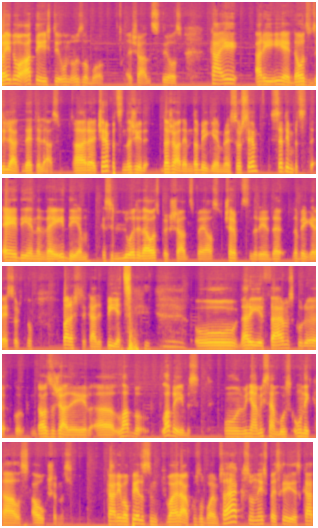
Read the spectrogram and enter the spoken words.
veido, attīsti un uzlabo šādas stils. Kā arī ieiet daudz dziļāk detaļās. Ar eh, 14 dažīd, dažādiem dabīgiem resursiem, 17 ēdienu veidiem, kas ir ļoti daudz priekš šādas spēles. 14 arī ir da- dabīgie resursi. Nu, Parasti ir kādi pieci. arī ir fermas, kur, eh, kur daudz dažādi ir uh, labu, labības, un viņām visām būs unikālas augšanas. Kā arī vēl 50 vairāk uzlabojumu sēkas, un iespēja skatīties, kā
